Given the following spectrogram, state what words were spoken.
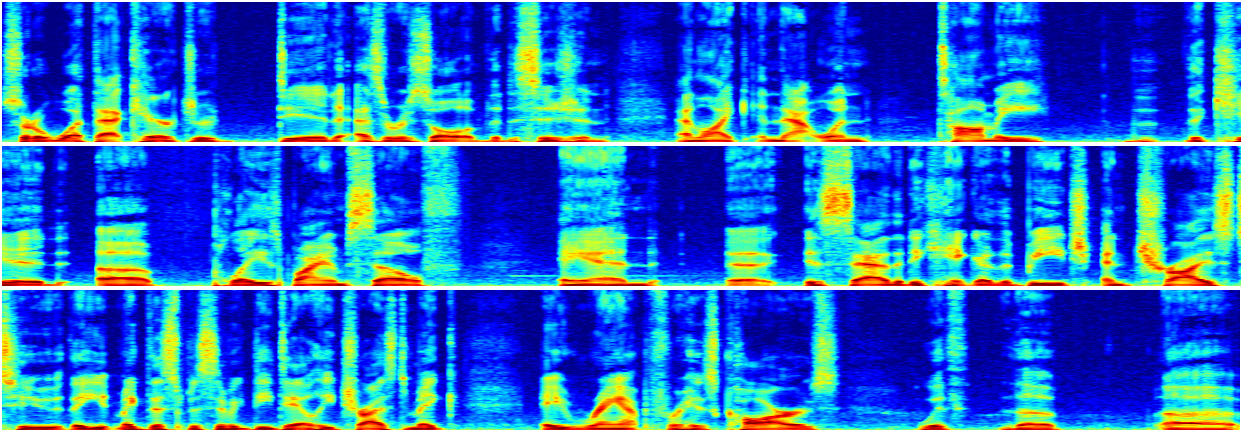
sort of what that character did as a result of the decision. And like in that one tommy the, the kid uh plays by himself and uh, is sad that he can't go to the beach and tries to they make this specific detail. He tries to make a ramp for his cars with the uh,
